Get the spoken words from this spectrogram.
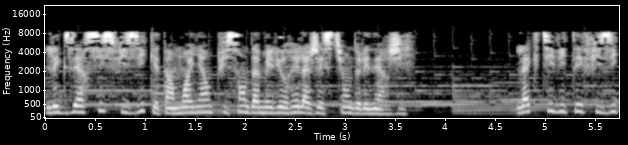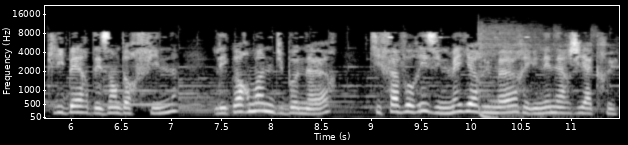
L'exercice physique est un moyen puissant d'améliorer la gestion de l'énergie. L'activité physique libère des endorphines, les hormones du bonheur, qui favorisent une meilleure humeur et une énergie accrue.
